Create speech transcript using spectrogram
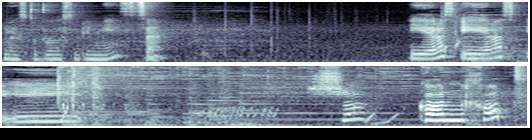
Ми здобули собі місце. І раз, і раз, і. Що? Корнхот?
